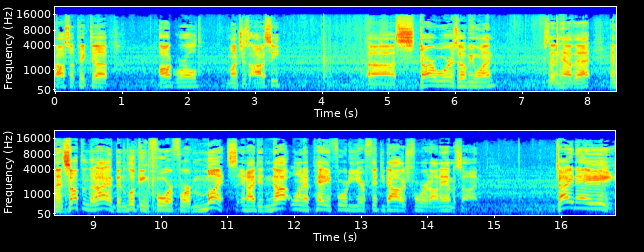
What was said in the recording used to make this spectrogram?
I also picked up Oddworld, Munch's Odyssey, uh, Star Wars Obi Wan, because I didn't have that, and then something that I have been looking for for months, and I did not want to pay forty or fifty dollars for it on Amazon. Titan AE.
